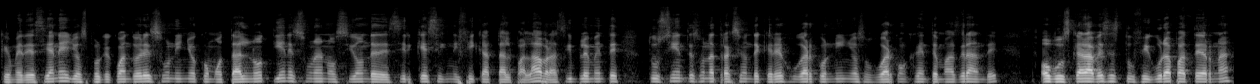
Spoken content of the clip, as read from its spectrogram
que me decían ellos, porque cuando eres un niño como tal no tienes una noción de decir qué significa tal palabra, simplemente tú sientes una atracción de querer jugar con niños o jugar con gente más grande, o buscar a veces tu figura paterna,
